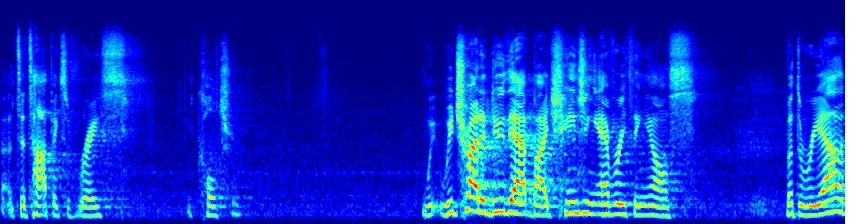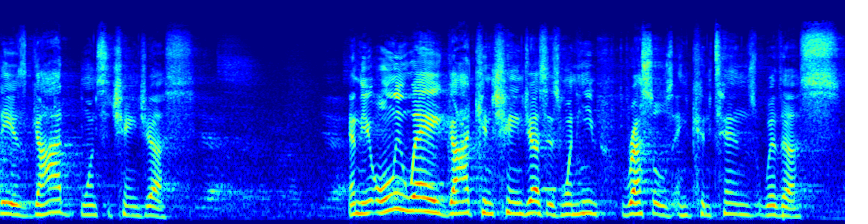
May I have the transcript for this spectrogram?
uh, to topics of race and culture. We, we try to do that by changing everything else. But the reality is, God wants to change us. And the only way God can change us is when He wrestles and contends with us.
